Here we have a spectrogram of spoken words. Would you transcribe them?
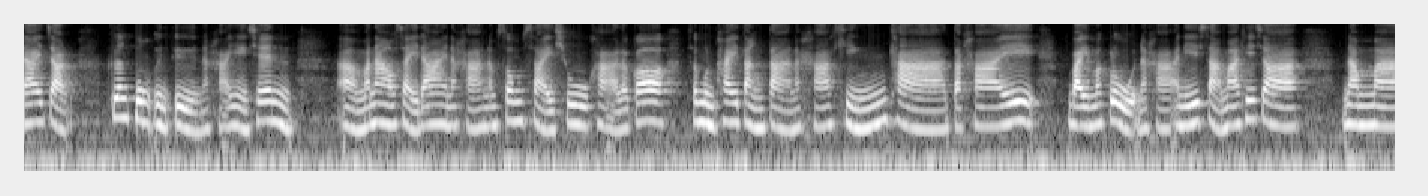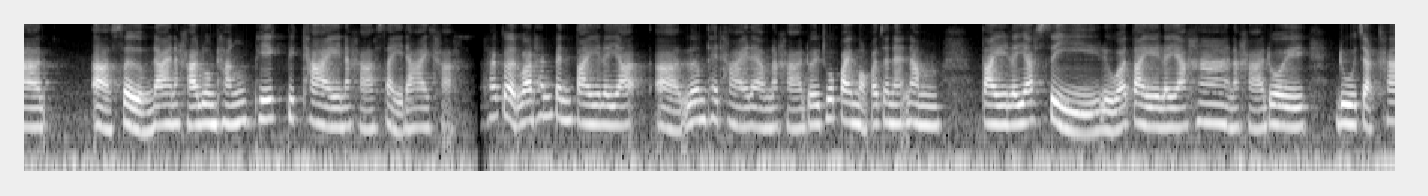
ได้จาก เครื่องปรุงอื่นๆนะคะ อย่างเช่นมะนาวใส่ได้นะคะ น้ำส้มสายชูค่ะ แล้วก็สมุนไพรต่างๆนะคะ ขิงข่าตะไคร้ใบมะกรูดนะคะ อันนี้สามารถที่จะนำมาเสริมได้นะคะ รวมทั้งพริกพริกไทยนะคะ ใส่ได้ค่ะ ถ้าเกิดว่าท่านเป็นไตระยะอ่าเริ่มท้ายๆแล้วนะคะ โดยทั่วไปหมอก็จะแนะนำไตระยะ 4 หรือว่าไตระยะ 5 นะคะ โดยดูจากค่า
